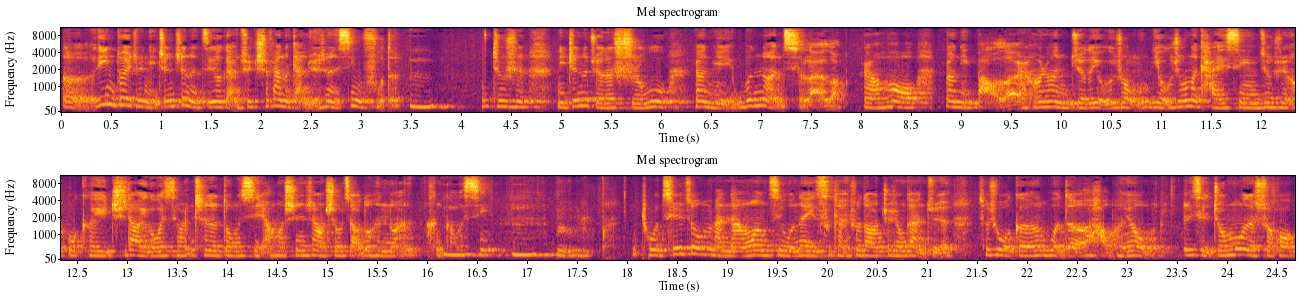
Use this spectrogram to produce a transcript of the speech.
呃，应对着你真正的饥饿感去吃饭的感觉是很幸福的。嗯，就是你真的觉得食物让你温暖起来了，然后让你饱了，然后让你觉得有一种由衷的开心，就是我可以吃到一个我喜欢吃的东西，然后身上手脚都很暖，很高兴。嗯。嗯，我其实就蛮难忘记我那一次感受到这种感觉，就是我跟我的好朋友一起周末的时候，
